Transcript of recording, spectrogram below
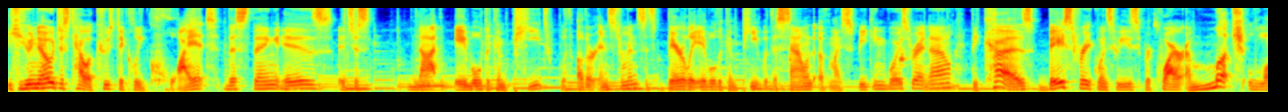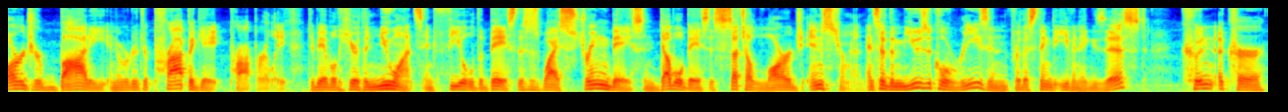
you know just how acoustically quiet this thing is. It's just not able to compete with other instruments. It's barely able to compete with the sound of my speaking voice right now because bass frequencies require a much larger body in order to propagate properly, to be able to hear the nuance and feel the bass. This is why string bass and double bass is such a large instrument. And so the musical reason for this thing to even exist couldn't occur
